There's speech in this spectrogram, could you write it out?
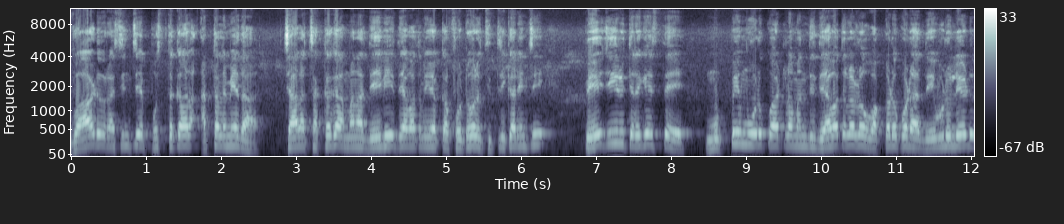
వాడు రచించే పుస్తకాల అట్టల మీద చాలా చక్కగా మన దేవీ దేవతల యొక్క ఫోటోలు చిత్రీకరించి పేజీలు తిరగేస్తే ముప్పై మూడు కోట్ల మంది దేవతలలో ఒక్కడు కూడా దేవుడు లేడు.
